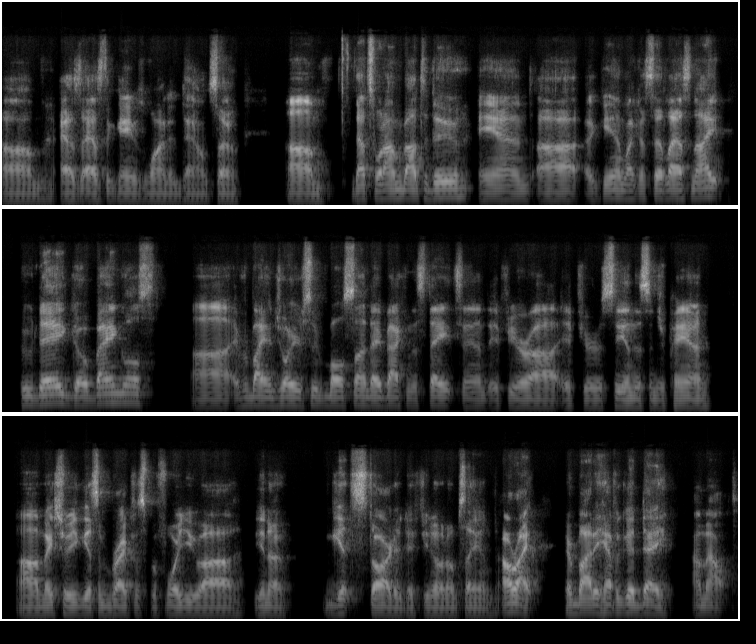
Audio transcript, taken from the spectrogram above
um, as as the game's winding down. So um, that's what I'm about to do. And uh, again, like I said last night, who dey go Bengals. Uh, everybody enjoy your Super Bowl Sunday back in the states, and if you're uh, if you're seeing this in Japan, uh, make sure you get some breakfast before you uh, you know get started. If you know what I'm saying. All right, everybody, have a good day. I'm out.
